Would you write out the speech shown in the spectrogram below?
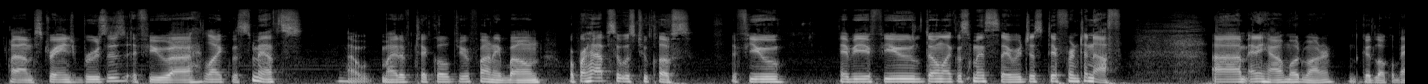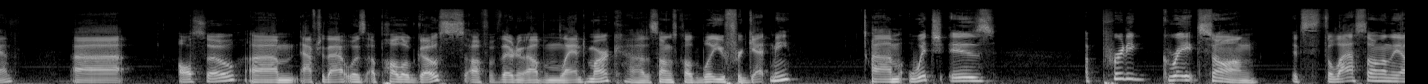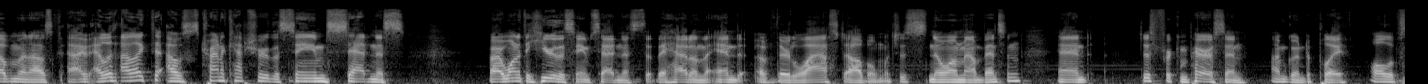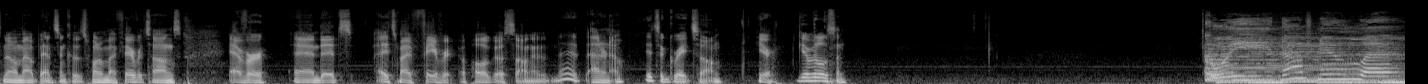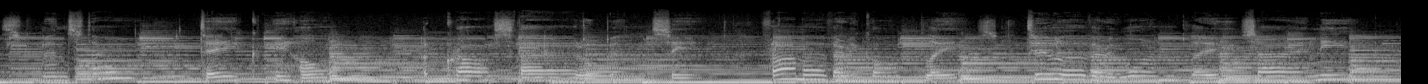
um, Strange Bruises. If you uh, like the Smiths, that might have tickled your funny bone. Or perhaps it was too close. If you, maybe if you don't like the Smiths, they were just different enough. Um, anyhow, Mode Modern, good local band. Uh, also, um, after that was Apollo Ghosts off of their new album Landmark. Uh, the song is called Will You Forget Me? um, which is a pretty great song. It's the last song on the album, and I was I, I, I liked it. I was trying to capture the same sadness. I wanted to hear the same sadness that they had on the end of their last album, which is Snow on Mount Benson. And just for comparison, I'm going to play all of Snow on Mount Benson because it's one of my favorite songs ever, and it's it's my favorite Apollo Ghost song. Eh, I don't know, it's a great song. Here, give it a listen. Queen of New Westminster, take me home across that open sea from a very cold place to a very warm place I need.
